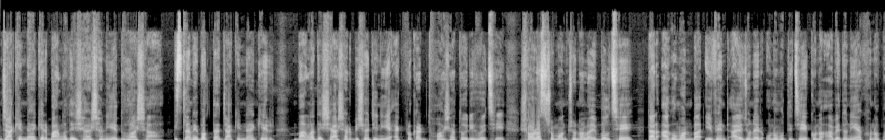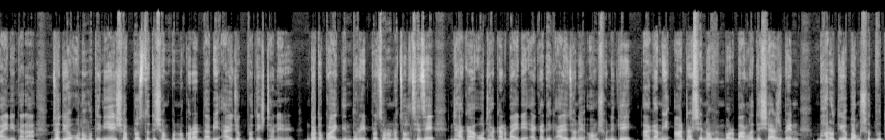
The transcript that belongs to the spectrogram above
জাকির নায়কের বাংলাদেশে আসা নিয়ে ধোঁয়াশা। ইসলামী বক্তা জাকির নায়েকের বাংলাদেশে আসার বিষয়টি নিয়ে এক প্রকার ধোঁয়াশা তৈরি হয়েছে। স্বরাষ্ট্র মন্ত্রণালয় বলছে, তার আগমন বা ইভেন্ট আয়োজনের অনুমতি চেয়ে কোনো আবেদনই এখনও পায়নি তারা। যদিও অনুমতি নিয়েই সব প্রস্তুতি সম্পন্ন করার দাবি আয়োজক প্রতিষ্ঠানের। গত কয়েকদিন ধরেই প্রচারণা চলছে যে, ঢাকা ও ঢাকার বাইরে একাধিক আয়োজনে অংশ নিতে আগামী আটাশে নভেম্বর বাংলাদেশে আসবেন ভারতীয় বংশোদ্ভূত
